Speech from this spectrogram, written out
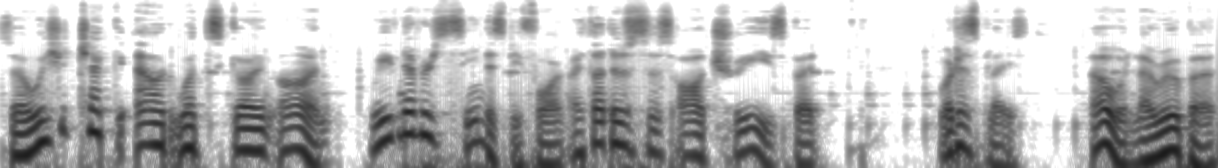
So we should check out what's going on. We've never seen this before. I thought this was all trees, but what is this place? Oh, Laruba.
